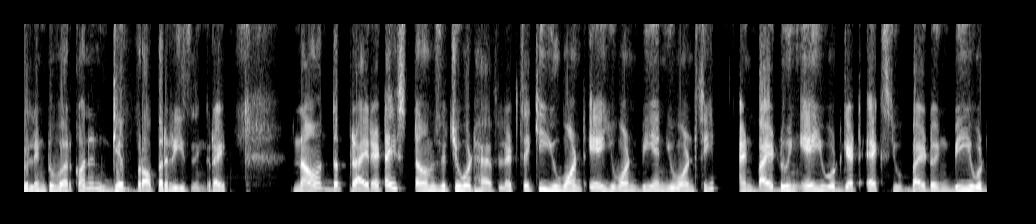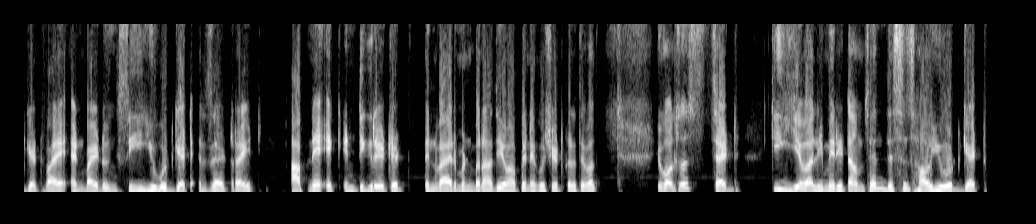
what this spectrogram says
willing to work on and give proper reasoning right now the prioritized terms which you would have let's say ki you want a you want b and you want c and by doing a you would get x you by doing b you would get y and by doing c you would get z right आपने एक इंटीग्रेटेड एनवायरनमेंट बना दिया वहाँ पे नेगोशिएट करते वक्त यू ऑल्सो सेड कि ये वाली मेरी terms and this is how you would get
